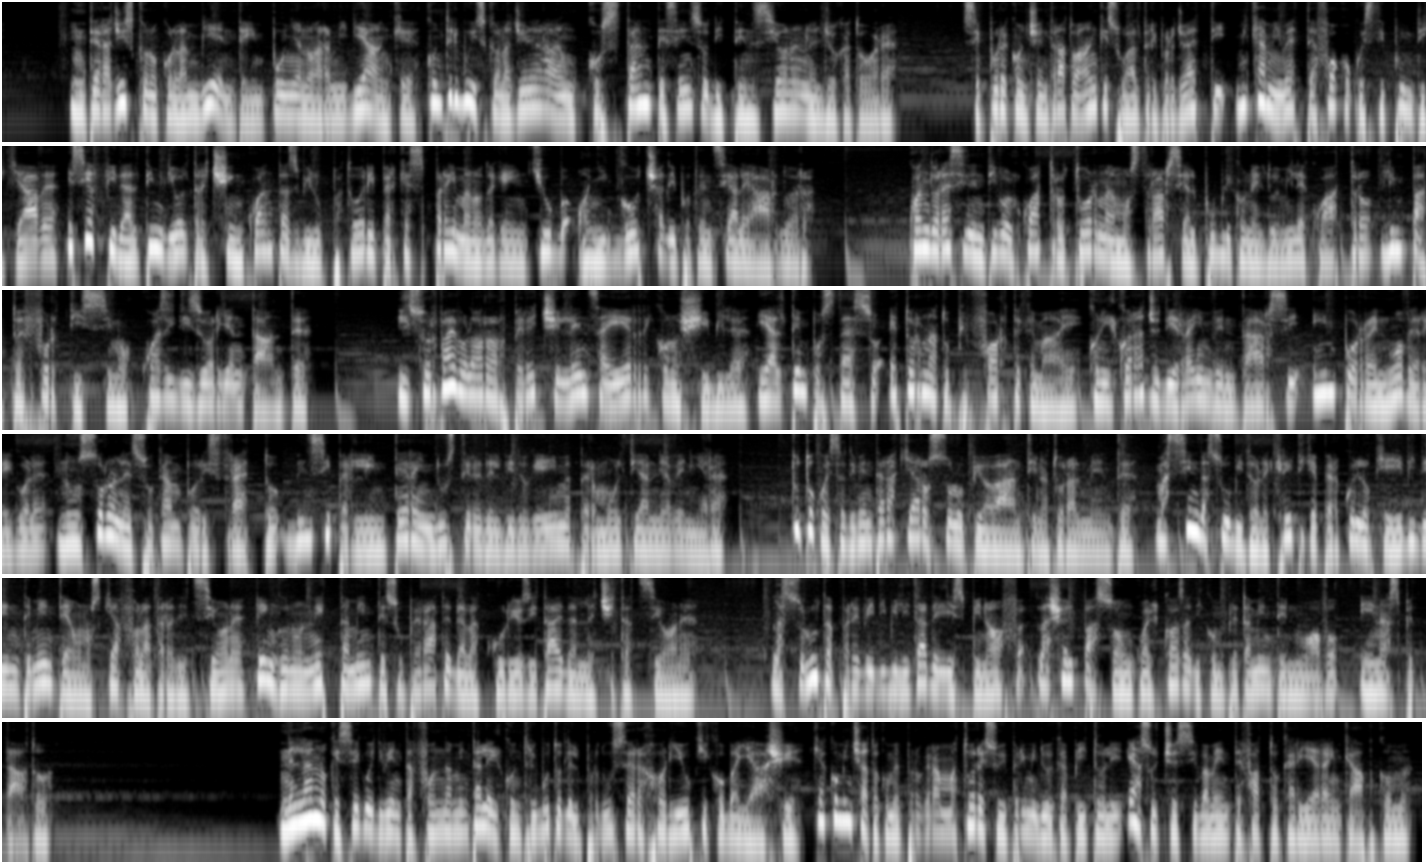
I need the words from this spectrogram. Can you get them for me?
Interagiscono con l'ambiente, impugnano armi bianche, contribuiscono a generare un costante senso di tensione nel giocatore. Seppure concentrato anche su altri progetti, Mikami mette a fuoco questi punti chiave e si affida al team di oltre 50 sviluppatori perché spremano da GameCube ogni goccia di potenziale hardware. Quando Resident Evil 4 torna a mostrarsi al pubblico nel 2004, l'impatto è fortissimo, quasi disorientante. Il survival horror per eccellenza è irriconoscibile e al tempo stesso è tornato più forte che mai, con il coraggio di reinventarsi e imporre nuove regole non solo nel suo campo ristretto, bensì per l'intera industria del videogame per molti anni a venire. Tutto questo diventerà chiaro solo più avanti, naturalmente, ma sin da subito le critiche per quello che evidentemente è uno schiaffo alla tradizione vengono nettamente superate dalla curiosità e dall'eccitazione. l'assoluta prevedibilità degli spin-off lascia il passo a un qualcosa di completamente nuovo e inaspettato. Nell'anno che segue diventa fondamentale il contributo del producer Horiyuki Kobayashi, che ha cominciato come programmatore sui primi due capitoli e ha successivamente fatto carriera in Capcom.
